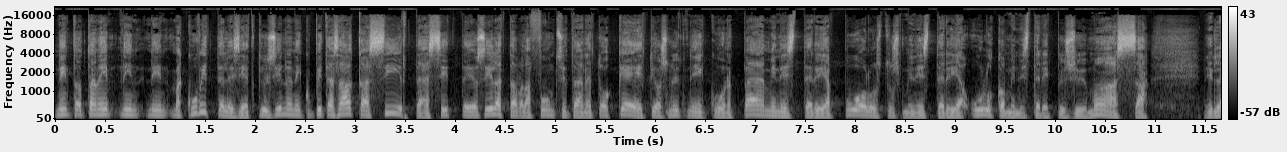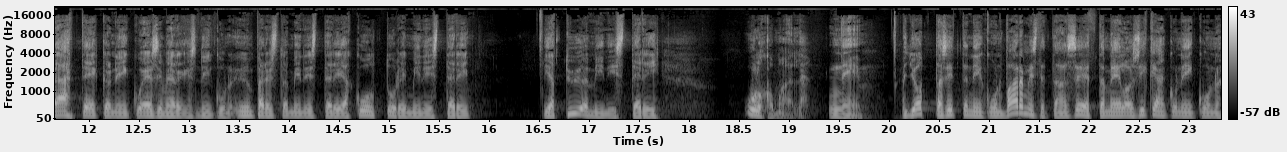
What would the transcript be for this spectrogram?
Niin, tota, niin, niin, niin mä kuvittelisin, että kyllä siinä niin kuin pitäisi alkaa siirtää sitten jo sillä tavalla funtsitaan, että okei, että jos nyt niin kuin pääministeri ja puolustusministeri ja ulkoministeri pysyy maassa, niin lähteekö niin kuin esimerkiksi niin kuin ympäristöministeri ja kulttuuriministeri ja työministeri ulkomaille? Niin. Jotta sitten niin kuin varmistetaan se, että meillä olisi ikään kuin, niin kuin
